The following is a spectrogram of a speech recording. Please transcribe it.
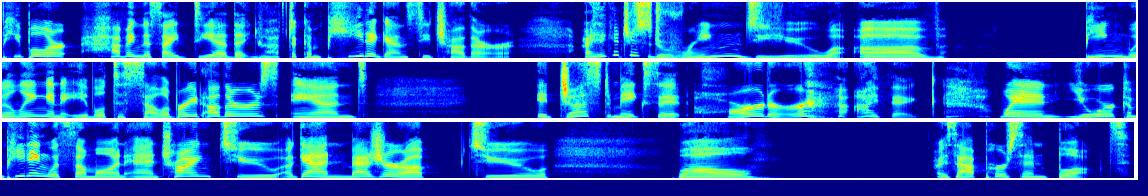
people are having this idea that you have to compete against each other, I think it just drains you of being willing and able to celebrate others and it just makes it harder, I think, when you're competing with someone and trying to, again, measure up to, well, is that person booked?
